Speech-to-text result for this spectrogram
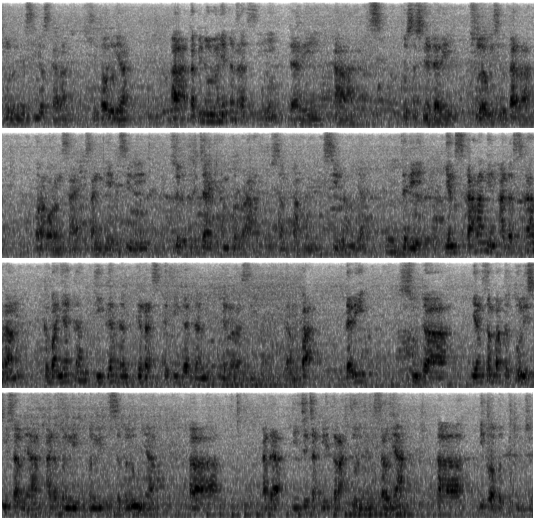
dulunya Sio, sekarang Sitoru ya. Uh, tapi dulunya kan saksi dari uh, khususnya dari Sulawesi Utara, orang-orang Sangihe ke sini sudah terjadi hampir ratusan tahun silam ya. Hmm. Jadi yang sekarang yang ada sekarang kebanyakan tiga dan generasi ketiga dan generasi keempat. Dari sudah yang sempat tertulis misalnya ada peneliti-peneliti sebelumnya uh, ada di jejak literatur misalnya uh, itu abad ke-7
